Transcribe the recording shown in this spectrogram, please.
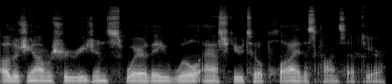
other geometry Regents where they will ask you to apply this concept here.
